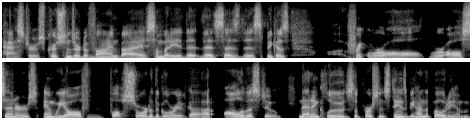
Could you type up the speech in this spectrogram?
pastors christians are defined mm-hmm. by somebody that, that says this because we're all we're all sinners and we all mm-hmm. fall short of the glory of god. All of us do. And that includes the person that stands behind the podium.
